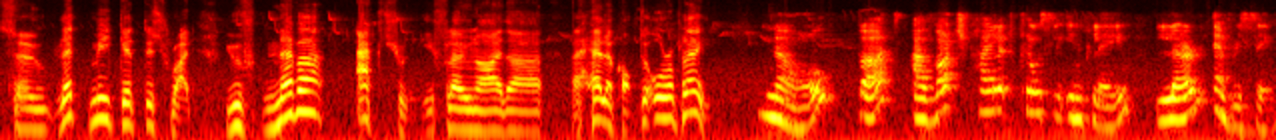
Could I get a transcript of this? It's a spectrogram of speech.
So let me get this right. You've never actually flown either a helicopter or a plane? No, but I watch pilot closely in plane, learn everything.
